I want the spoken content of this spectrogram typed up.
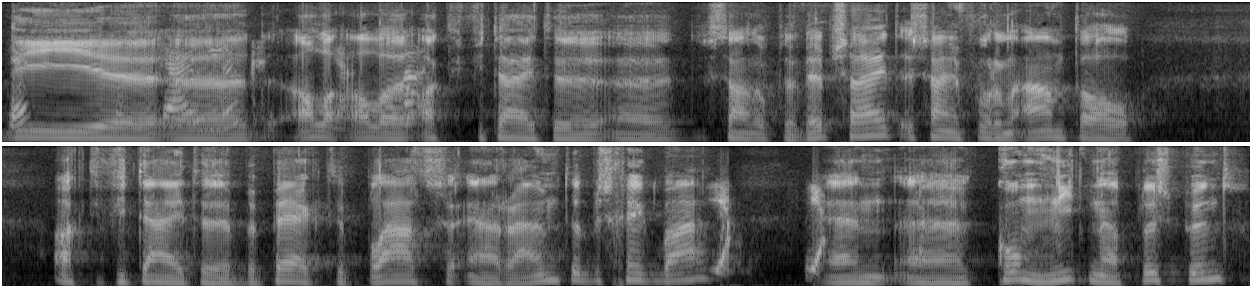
Die, eh, duidelijk. eh, alle, Ja, alle activiteiten eh, staan op de website. Er zijn voor een aantal activiteiten beperkte plaatsen en ruimte beschikbaar. Ja, ja. En kom niet naar Pluspunt,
